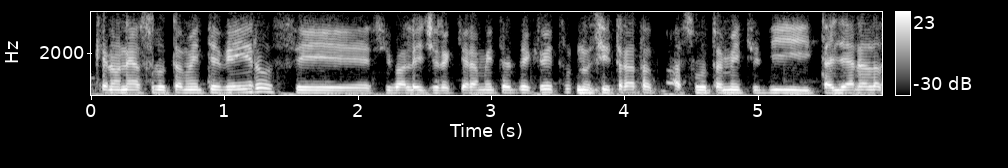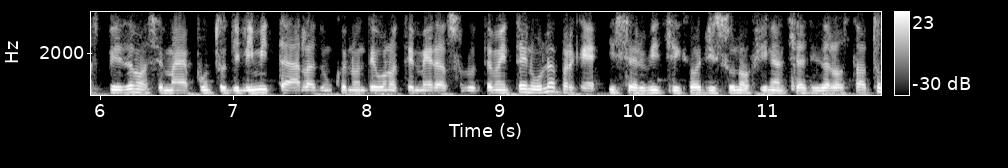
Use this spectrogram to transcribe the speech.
Che non è assolutamente vero, se si va a leggere chiaramente il decreto non si tratta assolutamente di tagliare la spesa ma semmai appunto di limitarla, dunque non devono temere assolutamente nulla perché i servizi che oggi sono finanziati dallo Stato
